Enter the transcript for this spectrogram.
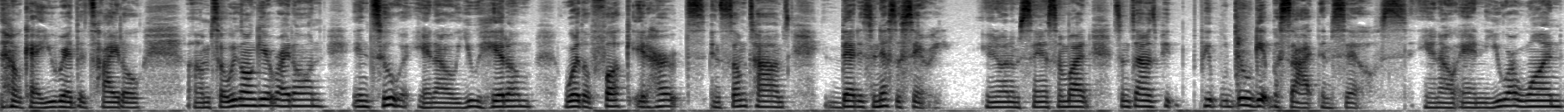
Okay, you read the title. Um, so we're going to get right on into it. You know, you hit them where the fuck it hurts. And sometimes that is necessary. You know what I'm saying? Somebody, sometimes pe- people do get beside themselves, you know, and you are one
